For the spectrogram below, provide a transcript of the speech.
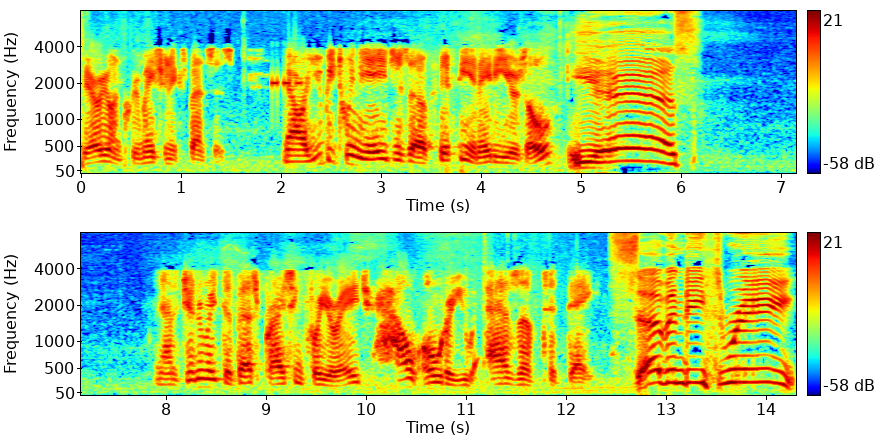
burial, and cremation expenses. Now, are you between the ages of 50 and 80 years old? Yes. Now, to generate the best pricing for your age, how old are you as of today? 73.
